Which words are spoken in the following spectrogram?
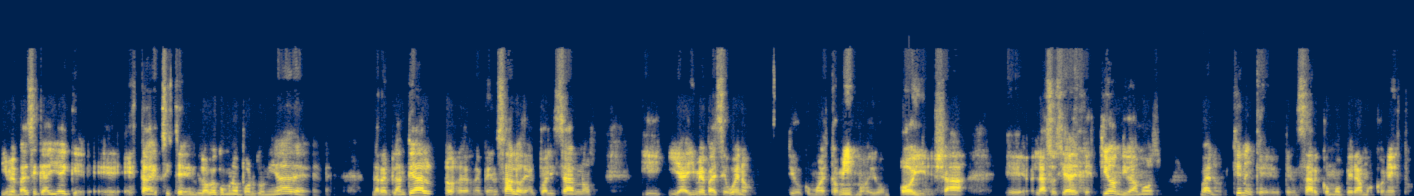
Y me parece que ahí hay que, eh, está, existe, lo veo como una oportunidad de, replantearlos, de repensarlos, de actualizarnos, y, y, ahí me parece bueno, digo, como esto mismo, digo, hoy ya eh, la sociedad de gestión, digamos, bueno, tienen que pensar cómo operamos con esto.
